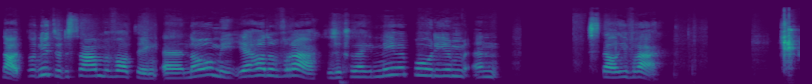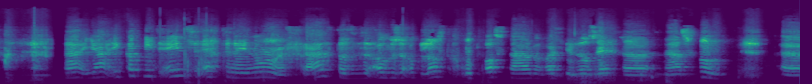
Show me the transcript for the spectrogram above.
Nou, tot nu toe de samenvatting. Uh, Naomi, jij had een vraag. Dus ik zou zeggen, neem het podium en stel je vraag. Uh, ja, ik had niet eens echt een enorme vraag. Dat is overigens ook lastig om vast te houden wat je wil zeggen na zo'n uh,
